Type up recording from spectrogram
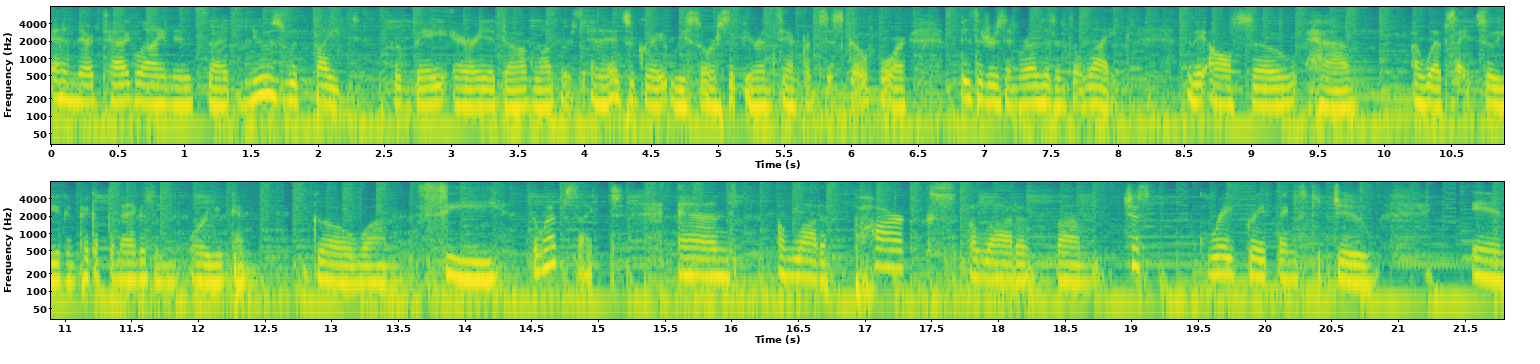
And their tagline is uh, News with Bite for Bay Area dog lovers. And it's a great resource if you're in San Francisco for visitors and residents alike. They also have a website, so you can pick up the magazine or you can go um, see the website. And a lot of parks, a lot of um, just great, great things to do in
